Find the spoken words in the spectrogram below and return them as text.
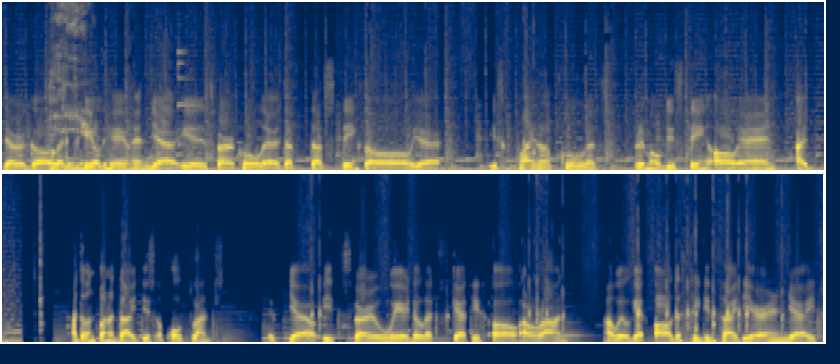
there we go, let's kill him and yeah, it's very cool, yeah, that, that thing, so yeah it's quite cool. Let's remove this thing Oh, and I I don't wanna die this of all plants. It, yeah it's very weird. Let's get this all around. I will get all the seed inside here and yeah it's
